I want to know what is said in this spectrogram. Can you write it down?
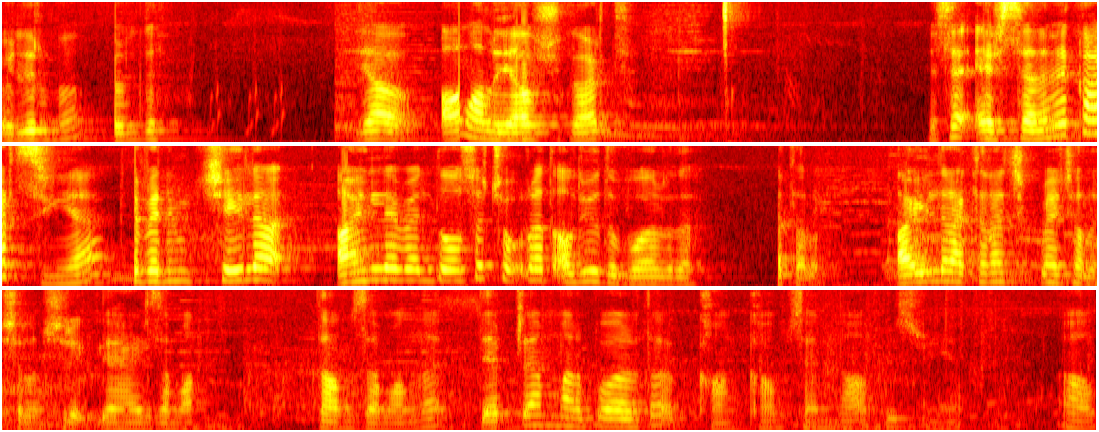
ölür mü? Öldü. Ya almalı ya şu kart. Cık. Ya sen efsane kartsın ya. Benim şeyle aynı levelde olsa çok rahat alıyordu bu arada. Atalım. Aylar arkadan çıkmaya çalışalım sürekli her zaman. Tam zamanlı. Deprem var bu arada. Kankam sen ne yapıyorsun ya? Al.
